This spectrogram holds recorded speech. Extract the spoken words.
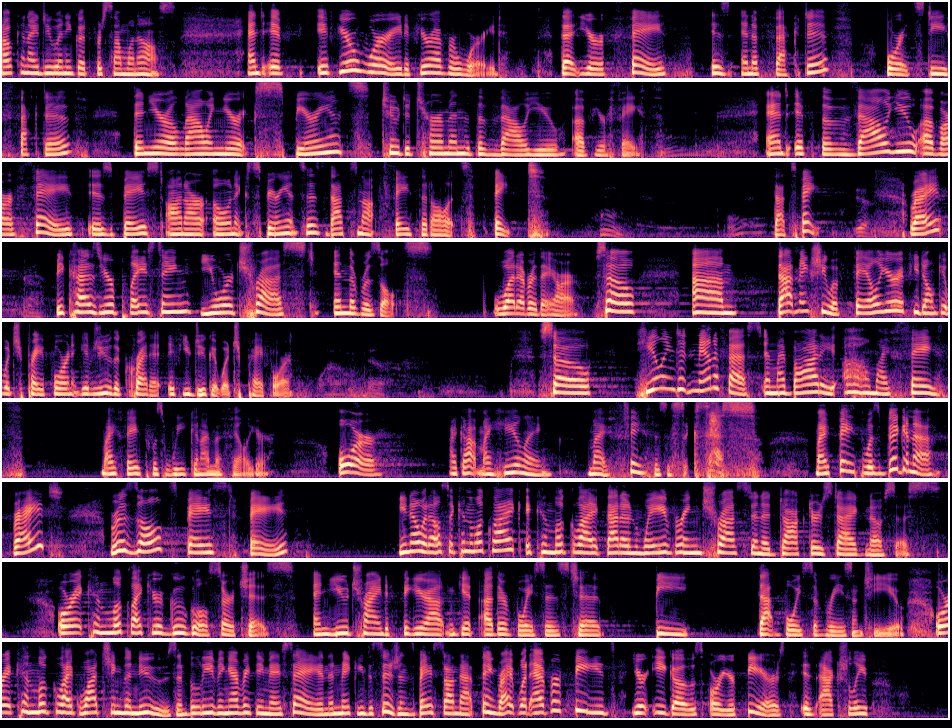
How can I do any good for someone else? And if, if you're worried, if you're ever worried that your faith is ineffective or it's defective, then you're allowing your experience to determine the value of your faith. And if the value of our faith is based on our own experiences, that's not faith at all, it's fate. That's fate. Yeah. Right? Because you're placing your trust in the results, whatever they are. So um, that makes you a failure if you don't get what you pray for, and it gives you the credit if you do get what you pray for. Wow. Yeah. So healing didn't manifest in my body. Oh, my faith. My faith was weak and I'm a failure. Or I got my healing. My faith is a success. My faith was big enough, right? Results based faith. You know what else it can look like? It can look like that unwavering trust in a doctor's diagnosis. Or it can look like your Google searches and you trying to figure out and get other voices to be that voice of reason to you. Or it can look like watching the news and believing everything they say and then making decisions based on that thing, right? Whatever feeds your egos or your fears is actually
